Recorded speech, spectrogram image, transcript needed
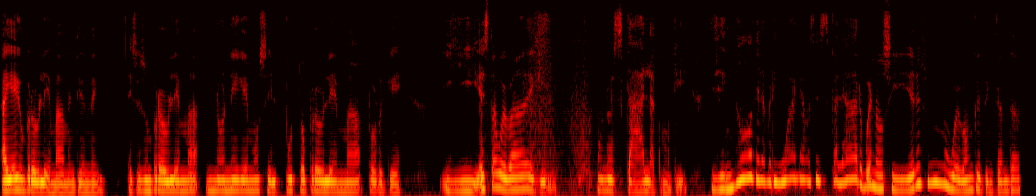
Ahí hay un problema, ¿me entienden? Eso es un problema, no neguemos el puto problema, porque. Y esta huevada de que uno escala, como que dicen, no, de la marihuana vas a escalar. Bueno, si eres un huevón que te encanta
